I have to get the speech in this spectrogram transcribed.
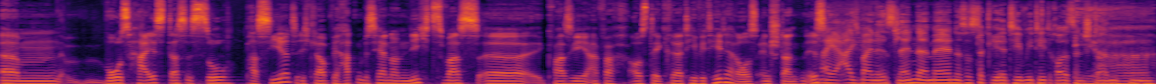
ähm, wo es heißt, dass es so passiert. Ich glaube, wir hatten bisher noch nichts, was äh, quasi einfach aus der Kreativität heraus entstanden ist. naja, ich meine, Slenderman ist aus der Kreativität raus entstanden.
